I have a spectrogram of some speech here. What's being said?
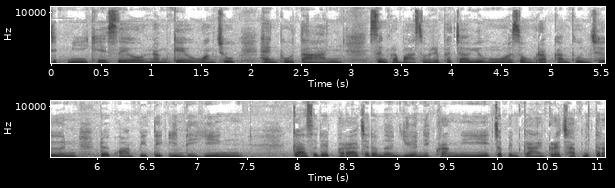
จิกมี่เคเซลนำเกลวังชุก แห่งปูตาน ซึ่งพระบาทสมเด็จพระเจ้าอยู่หัวทรงรับคำทูลเชิญ ด้วยความปิติยินดียิ่ง การเสด็จพระราชดำเนินเยือนในครั้งนี้จะเป็นการกระชับมิตร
